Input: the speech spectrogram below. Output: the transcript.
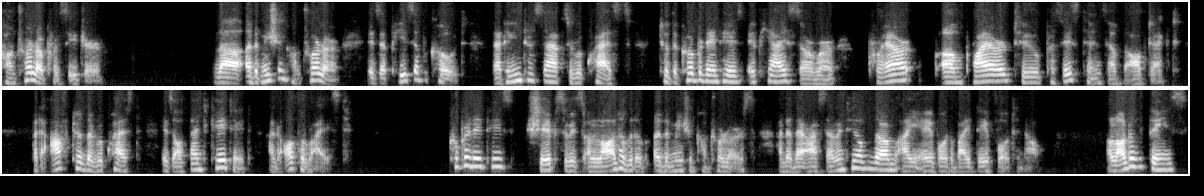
controller procedure. The admission controller is a piece of code that intercepts requests to the Kubernetes API server prior, um, prior to persistence of the object but after the request is authenticated and authorized. Kubernetes ships with a lot of the admission controllers, and there are 17 of them are enabled by default now. A lot of things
